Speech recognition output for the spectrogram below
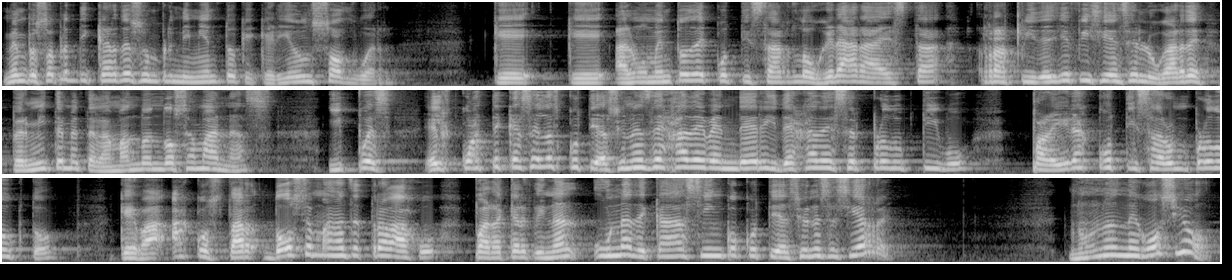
Me empezó a platicar de su emprendimiento que quería un software que, que al momento de cotizar lograra esta rapidez y eficiencia en lugar de permíteme, te la mando en dos semanas. Y pues el cuate que hace las cotizaciones deja de vender y deja de ser productivo para ir a cotizar un producto que va a costar dos semanas de trabajo para que al final una de cada cinco cotizaciones se cierre. No, es negocio.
